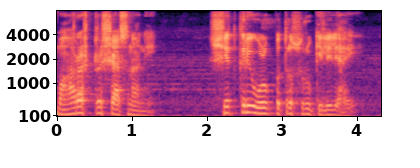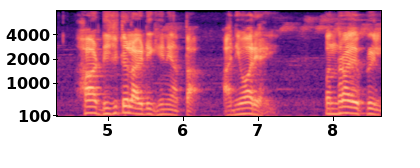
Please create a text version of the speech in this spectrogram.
महाराष्ट्र शासनाने शेतकरी ओळखपत्र सुरू केलेले आहे. हा डिजिटल आय डी घेणे आता अनिवार्य आहे. पंधरा एप्रिल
